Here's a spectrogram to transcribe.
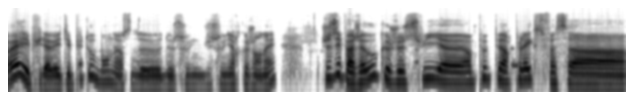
Ouais, et puis il avait été plutôt bon de, du souvenir que j'en ai. Je sais pas, j'avoue que je suis euh, un peu perplexe face à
